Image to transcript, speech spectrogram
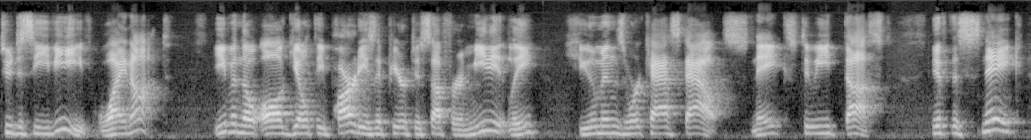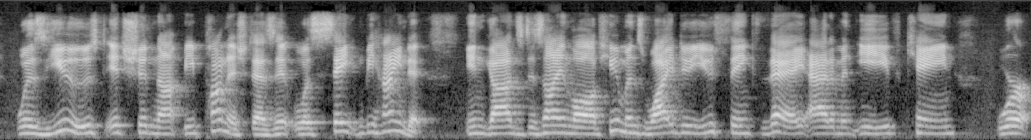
to deceive Eve. Why not? Even though all guilty parties appear to suffer immediately, humans were cast out, snakes to eat dust. If the snake was used, it should not be punished, as it was Satan behind it. In God's design law of humans, why do you think they, Adam and Eve, Cain, were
